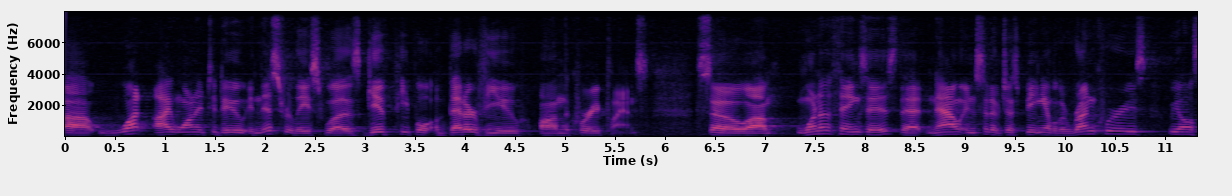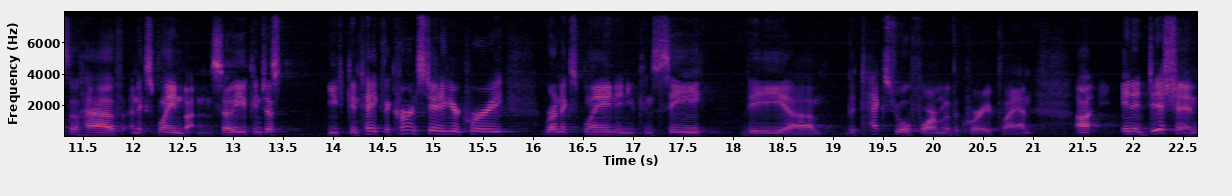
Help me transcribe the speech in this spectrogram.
uh, what I wanted to do in this release was give people a better view on the query plans. So um, one of the things is that now instead of just being able to run queries, we also have an explain button. So you can just, you can take the current state of your query, run explain, and you can see the, um, the textual form of the query plan. Uh, in addition,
